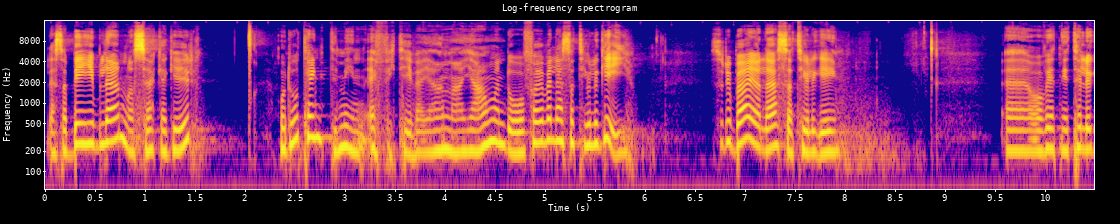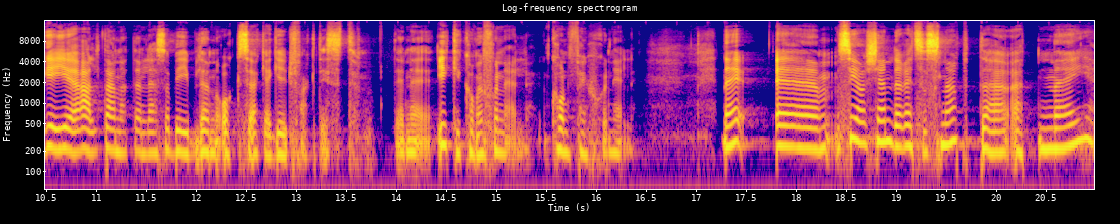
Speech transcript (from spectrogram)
läsa Bibeln och söka Gud. Och då tänkte min effektiva hjärna, ja men då får jag väl läsa teologi. Så då började jag läsa teologi. Eh, och vet ni, teologi är allt annat än läsa Bibeln och söka Gud faktiskt. Den är icke-konventionell, konfessionell. Nej, ehm, så jag kände rätt så snabbt där att nej,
